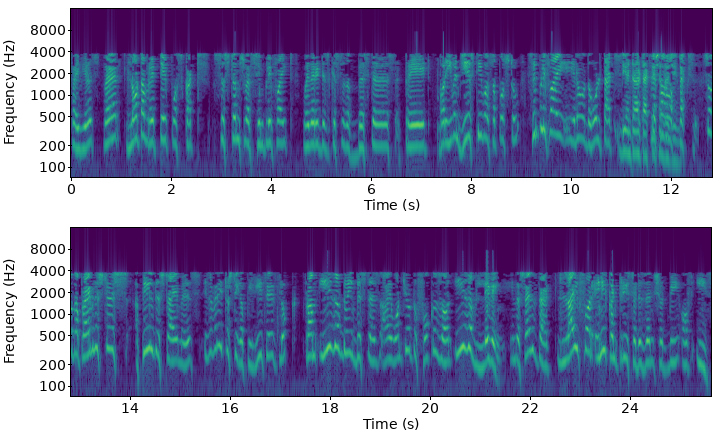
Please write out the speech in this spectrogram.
five years where lot of red tape was cut, systems were simplified, whether it is questions of business, trade, or even GST was supposed to simplify, you know, the whole tax. The entire taxation regime. Of taxes. So the Prime Minister's appeal this time is, is a very interesting appeal. He says, look, from ease of doing business, I want you to focus on ease of living in the sense that life for any country citizen should be of ease.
